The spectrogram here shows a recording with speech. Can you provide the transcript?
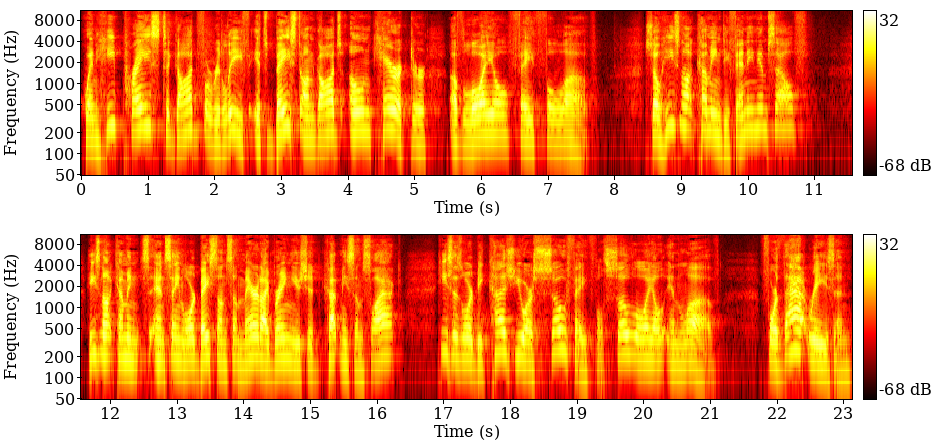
When he prays to God for relief, it's based on God's own character of loyal, faithful love. So he's not coming defending himself. He's not coming and saying, Lord, based on some merit I bring, you should cut me some slack. He says, Lord, because you are so faithful, so loyal in love, for that reason,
